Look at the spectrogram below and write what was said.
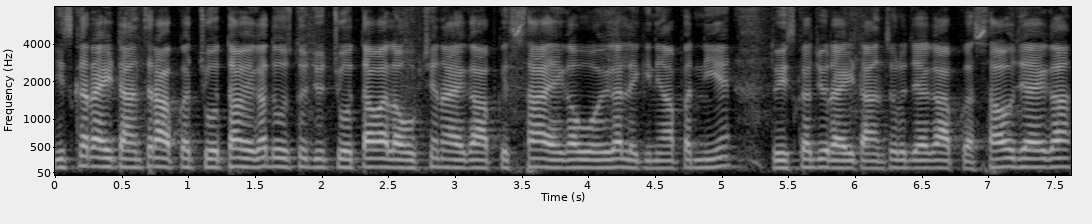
इसका राइट आंसर आपका चौथा होएगा दोस्तों, जो चौथा वाला ऑप्शन आएगा, आपके सा आएगा, वो होएगा, लेकिन यहाँ पर नहीं है। तो इसका जो राइट आंसर हो जाएगा, आपका सा हो जाएगा।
